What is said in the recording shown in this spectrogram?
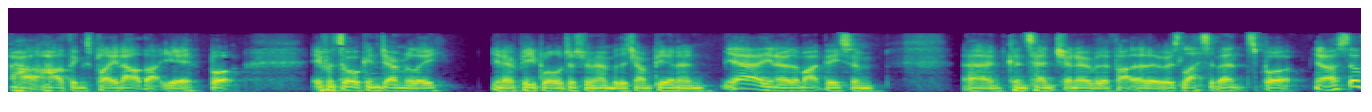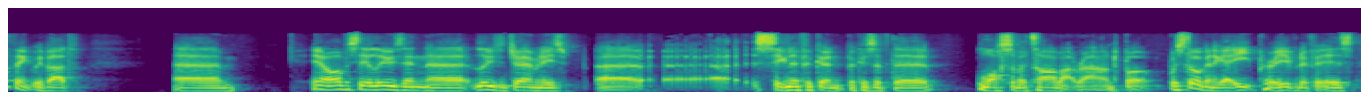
how, how things played out that year. But if we're talking generally, you know, people will just remember the champion, and yeah, you know, there might be some uh, contention over the fact that there was less events, but you know, I still think we've had, um, you know, obviously losing uh, losing Germany's uh, uh, significant because of the loss of a tarmac round, but we're still going to get Ypres even if it is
